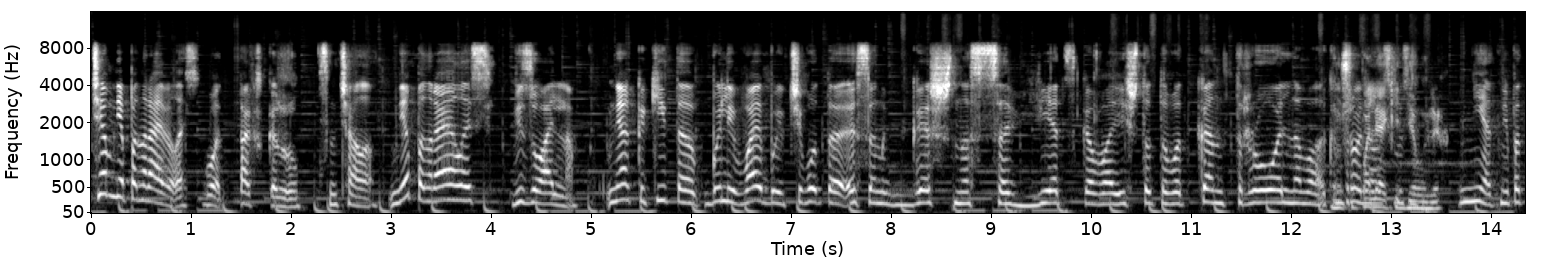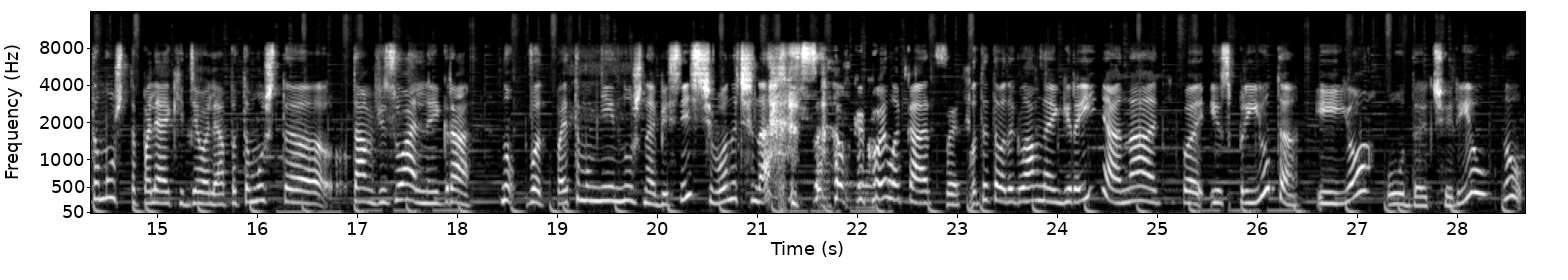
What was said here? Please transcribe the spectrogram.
Чем мне понравилось? Вот, так скажу сначала. Мне понравилось визуально. у меня какие-то были вайбы чего-то СНГшно-советского и что-то вот контрольного. Потому что поляки смысла. делали. Нет, не потому что поляки делали, а потому что там визуальная игра. Ну вот, поэтому мне и нужно объяснить, с чего начинается, в какой локации. Вот эта вот главная героиня, она типа из приюта, и ее удочерил, ну,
